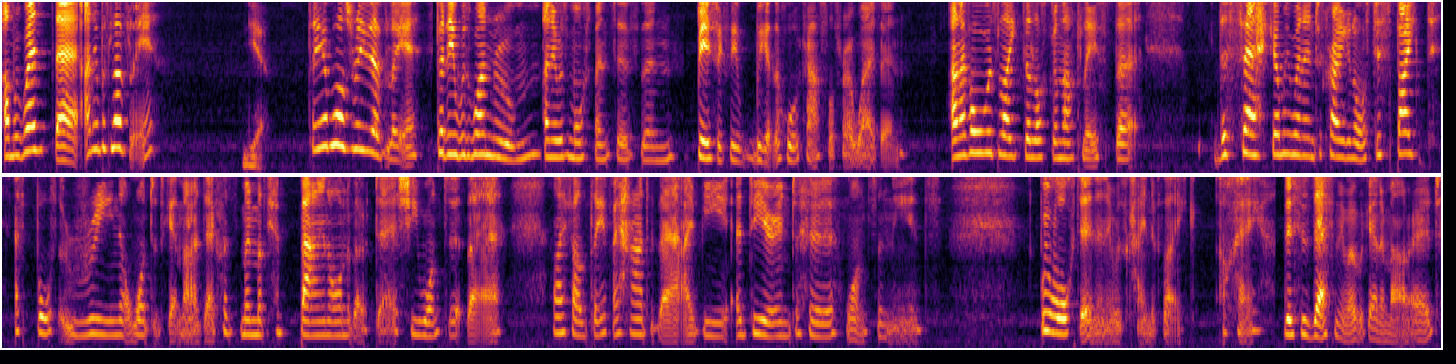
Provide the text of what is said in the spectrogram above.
and we went there, and it was lovely. Yeah. It was really lovely, but it was one room, and it was more expensive than basically we get the whole castle for a wedding. And I've always liked the look on that place, but the second we went into Craig-y-Nos, despite us both really not wanting to get married there, because my mother kept banging on about it, she wanted it there, and I felt like if I had it there, I'd be adhering to her wants and needs. We walked in, and it was kind of like, okay, this is definitely where we're getting married.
